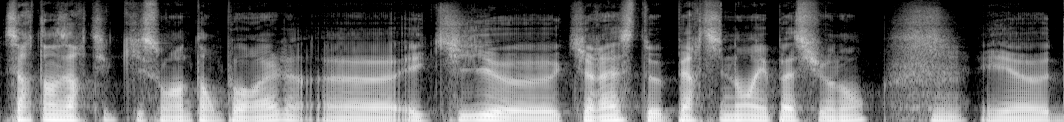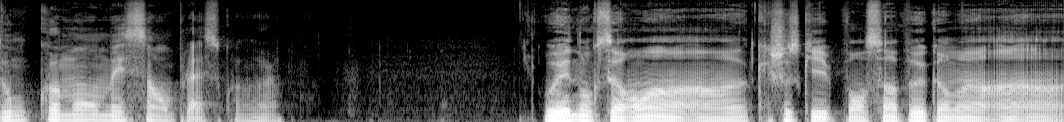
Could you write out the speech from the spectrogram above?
certains articles qui sont intemporels et qui, qui restent pertinents et passionnants. Mm. Et donc, comment on met ça en place quoi, voilà. Oui, donc c'est vraiment quelque chose qui est pensé un peu comme un- un-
